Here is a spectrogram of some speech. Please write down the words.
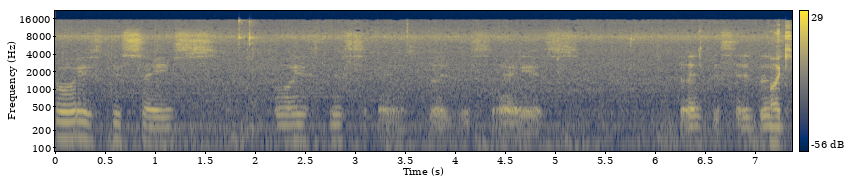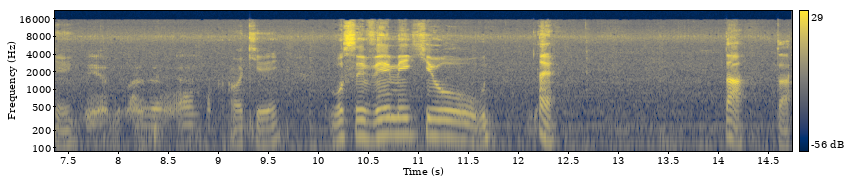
2 de 6. 2 de 6. 2 de 6. 2 de 6. 2 Ok. 6. Ok. Você vê meio que o. É. Tá, tá.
